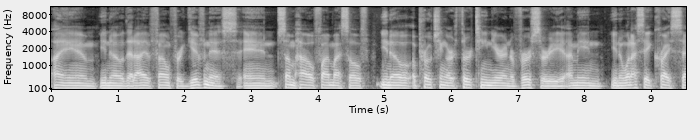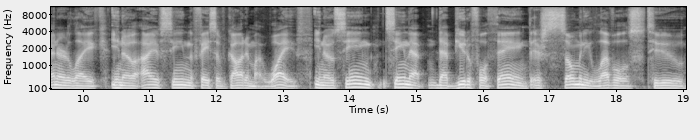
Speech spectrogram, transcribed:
I am, you know, that I have found forgiveness and somehow find myself, you know, approaching our 13 year anniversary. I mean, you know, when I say Christ Center, like, you know, I have seen the face of God in my wife. You know, seeing seeing that that beautiful thing. There's so many levels to,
